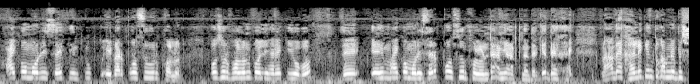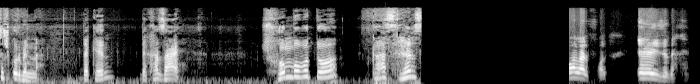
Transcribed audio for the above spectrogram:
মাইক্রো মরিচে কিন্তু এবার প্রচুর ফলন। প্রচুর ফলন করলে হারে কি হব? যে এই মাইক্রো মরিচের প্রচুর ফলনটা আমি আপনাদেরকে দেখাই। না দেখাইলে কিন্তু আপনি বিশ্বাস করবেন না। দেখেন, দেখা যায়। সম্ভবত গাছের ফল আর ফল। এই যে দেখেন,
